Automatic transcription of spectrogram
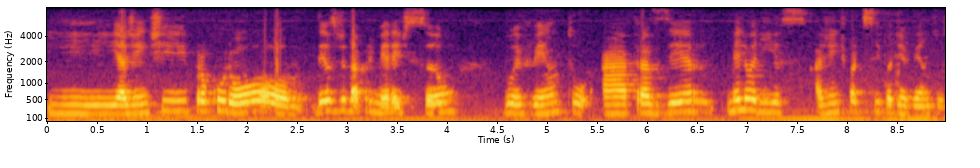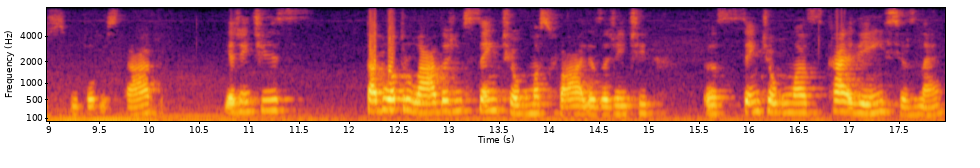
E a gente procurou, desde a primeira edição do evento, a trazer melhorias. A gente participa de eventos em todo o estado e a gente está do outro lado, a gente sente algumas falhas, a gente sente algumas carências, né?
